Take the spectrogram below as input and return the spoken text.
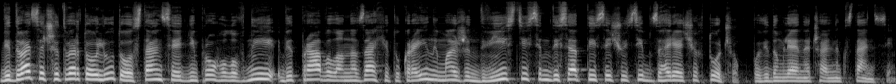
Від 24 лютого станція Дніпро Головний відправила на захід України майже 270 тисяч осіб з гарячих точок, повідомляє начальник станції.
